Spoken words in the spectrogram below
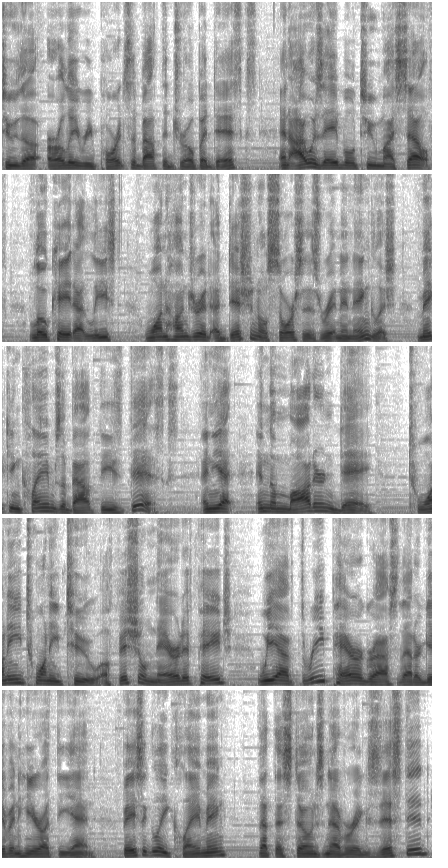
to the early reports about the Dropa discs, and I was able to myself locate at least 100 additional sources written in English making claims about these discs. And yet, in the modern day, 2022 official narrative page, we have three paragraphs that are given here at the end, basically claiming that the stones never existed,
